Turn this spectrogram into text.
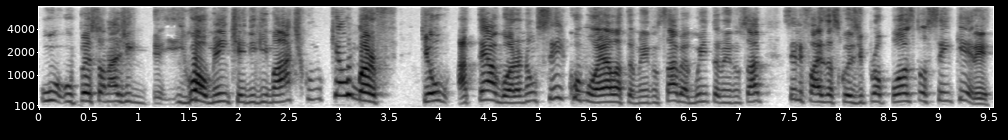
o, o personagem igualmente enigmático, que é o Murphy que eu até agora não sei como ela também não sabe, a Gwen também não sabe, se ele faz as coisas de propósito ou sem querer.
